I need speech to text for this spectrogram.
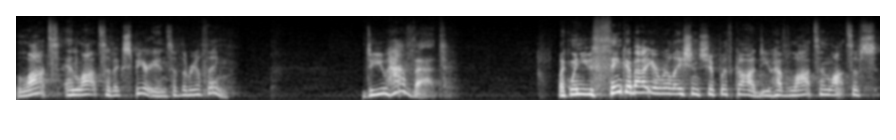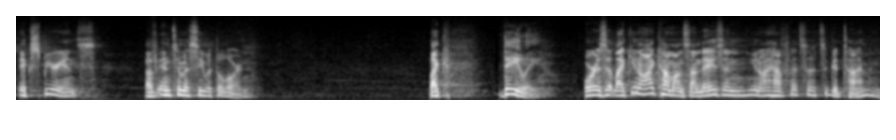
lots and lots of experience of the real thing. Do you have that? Like when you think about your relationship with God, do you have lots and lots of experience of intimacy with the Lord? Like daily? Or is it like, you know, I come on Sundays and, you know, I have, it's a, it's a good time and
